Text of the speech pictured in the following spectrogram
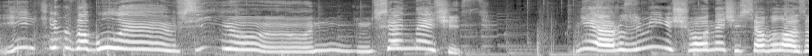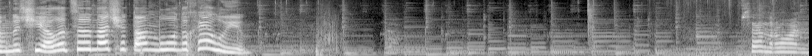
І ще забули всі. е, вся нечість. Ні, я розумію, що нечість вилазить вночі, але це наче там було до Хеллоїн. Все нормально.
